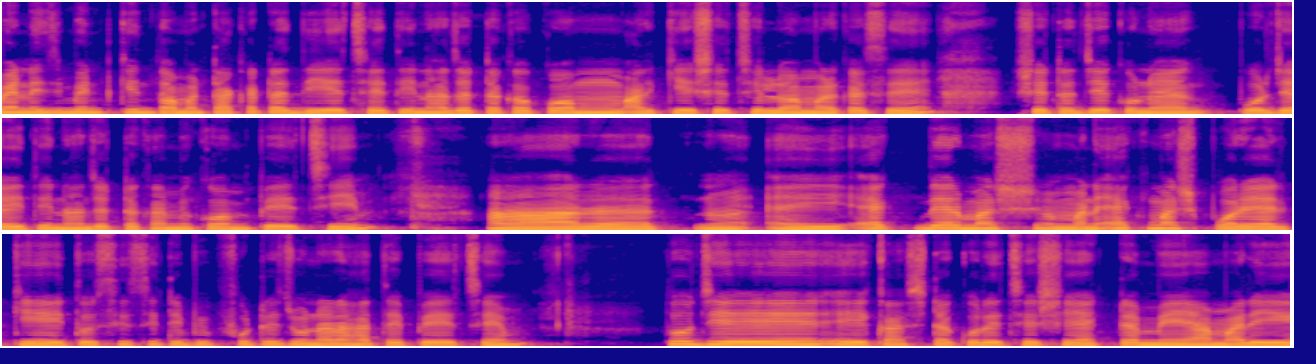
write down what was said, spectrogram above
ম্যানেজমেন্ট কিন্তু আমার টাকাটা দিয়েছে, তিন হাজার টাকা কম আর কি এসেছিল আমার কাছে। সেটা যে কোনো এক পর্যায়ে তিন হাজার টাকা আমি কম পেয়েছি। আর এই এক দেড় মাস মানে এক মাস পরে আর কি এই তো সিসিটিভি ফুটেজ ওনারা হাতে পেয়েছে। তো যে এই কাজটা করেছে সে একটা মেয়ে আমার এই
